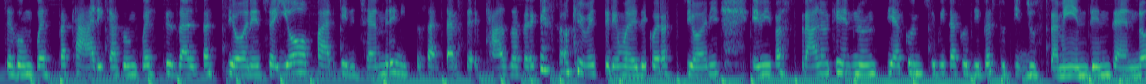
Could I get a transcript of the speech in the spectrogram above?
cioè con questa carica, con questa esaltazione, cioè io a parte dicembre inizio a saltare per casa perché so che metteremo le decorazioni e mi fa strano che non sia concepita così per tutti, giustamente intendo,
